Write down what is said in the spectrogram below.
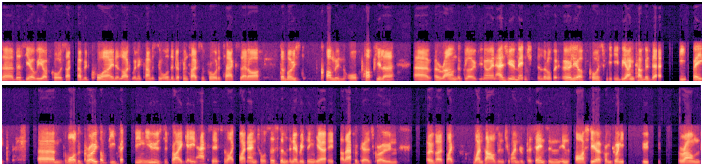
uh, this year we of course uncovered quite a lot when it comes to all the different types of fraud attacks that are the most common or popular uh, around the globe. You know, and as you mentioned a little bit earlier, of course we we uncovered that deepfake um, well, the growth of deepfakes being used to try gain access to like financial systems and everything here in South Africa has grown over like 1,200 percent in in the past year from 2022 around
